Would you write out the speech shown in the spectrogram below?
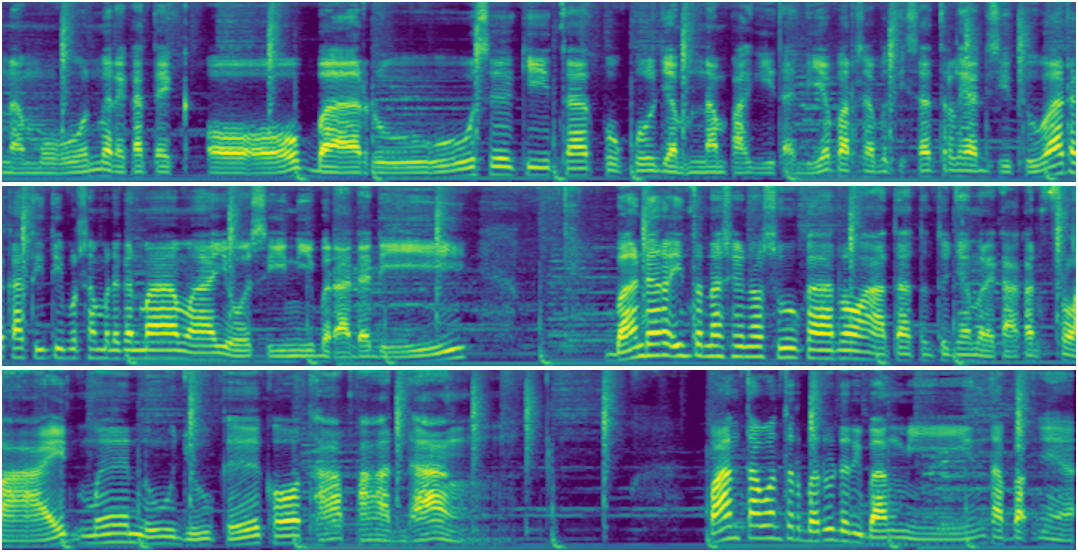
Namun mereka take off baru sekitar pukul jam 6 pagi. Tadi ya para sahabat Isat Terlihat di situ. Ada Kak Titi bersama dengan Mama Yosi ini berada di Bandara Internasional Soekarno-Hatta tentunya mereka akan flight menuju ke kota Padang. Pantauan terbaru dari Bang Min, tampaknya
